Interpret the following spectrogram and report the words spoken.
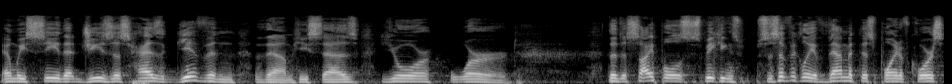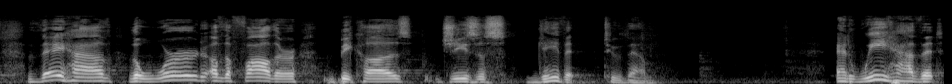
And we see that Jesus has given them, He says, your Word the disciples, speaking specifically of them at this point, of course, they have the word of the Father because Jesus gave it to them. And we have it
